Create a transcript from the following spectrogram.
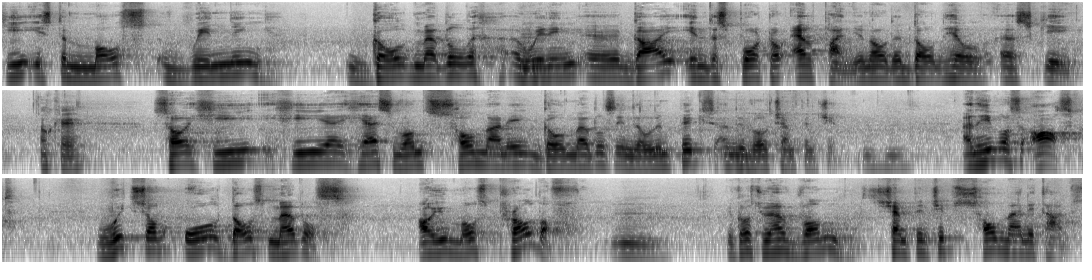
he is the most winning gold medal uh, winning uh, guy in the sport of alpine, you know, the downhill uh, skiing. Okay. So he, he, uh, he has won so many gold medals in the Olympics and the World Championship. And he was asked, which of all those medals are you most proud of? Because you have won championships so many times.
